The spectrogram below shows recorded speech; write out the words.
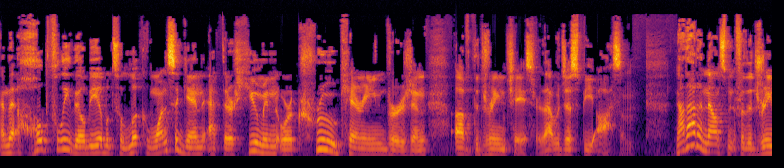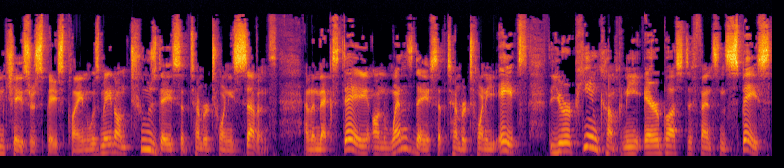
and that hopefully they'll be able to look once again at their human or crew carrying version of the Dream Chaser. That would just be awesome. Now that announcement for the Dream Chaser spaceplane was made on Tuesday, September 27th, and the next day, on Wednesday, September 28th, the European company Airbus Defence and Space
